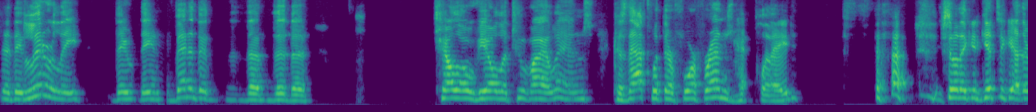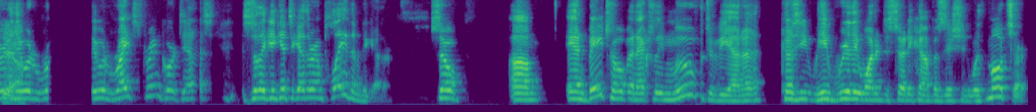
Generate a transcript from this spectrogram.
they literally they they invented the the the, the cello, viola, two violins because that's what their four friends played. so they could get together yeah. and they would they would write string quartets so they could get together and play them together. So um, and Beethoven actually moved to Vienna because he, he really wanted to study composition with Mozart.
